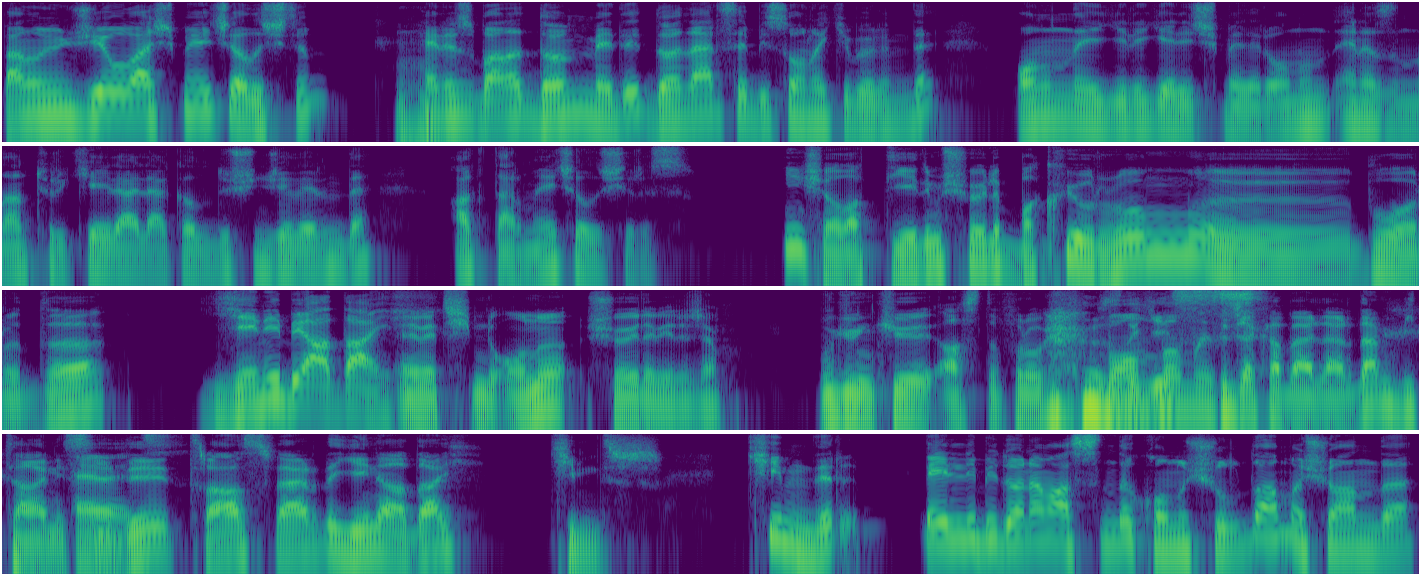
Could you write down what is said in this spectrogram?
Ben oyuncuya ulaşmaya çalıştım. Hı hı. Henüz bana dönmedi. Dönerse bir sonraki bölümde onunla ilgili gelişmeleri, onun en azından Türkiye ile alakalı düşüncelerini de aktarmaya çalışırız. İnşallah diyelim şöyle bakıyorum. Ee, bu arada Yeni bir aday. evet şimdi onu şöyle vereceğim. Bugünkü aslında programımızdaki Bombamız. sıcak haberlerden bir tanesiydi. Evet. Transferde yeni aday kimdir? Kimdir? Belli bir dönem aslında konuşuldu ama şu anda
